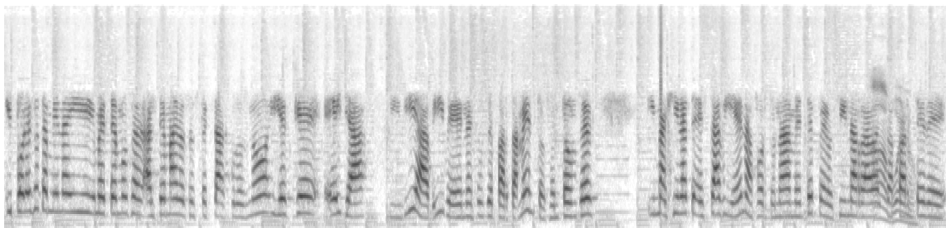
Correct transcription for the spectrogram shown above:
y por eso también ahí metemos al, tema de los espectáculos, ¿no? Y es que ella vivía, vive en esos departamentos, entonces imagínate, está bien afortunadamente, pero sí narraba ah, esta parte de,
